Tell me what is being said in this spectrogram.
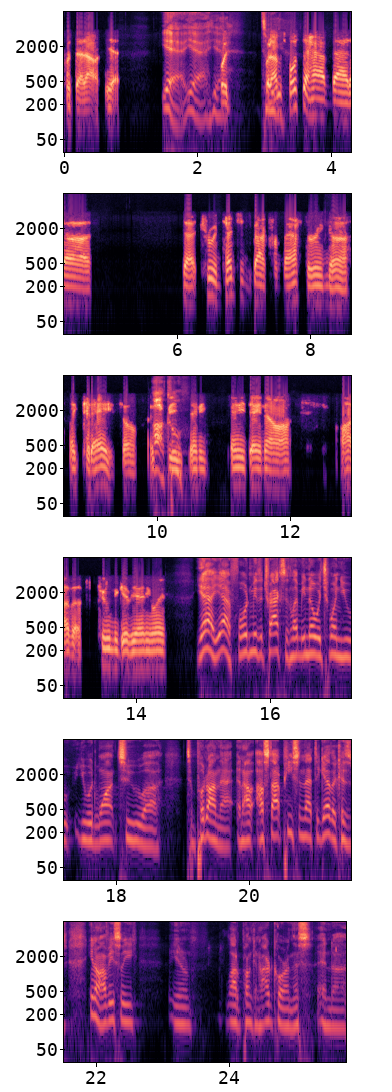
put that out yet. yeah, yeah, yeah. But- but I'm supposed to have that uh that True Intentions back from mastering uh like today. So it Oh, be any any day now. I'll, I'll have a tune to give you anyway. Yeah, yeah. Forward me the tracks and let me know which one you you would want to uh, to put on that, and I'll I'll start piecing that together because you know obviously you know a lot of punk and hardcore on this, and uh,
